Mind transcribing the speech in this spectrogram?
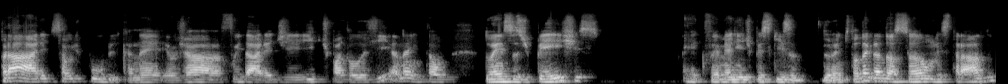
para a área de saúde pública, né? Eu já fui da área de ictipatologia, né? Então, doenças de peixes, é, que foi a minha linha de pesquisa durante toda a graduação, mestrado,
